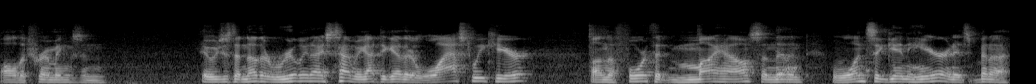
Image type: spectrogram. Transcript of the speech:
all the trimmings and it was just another really nice time. We got together last week here on the 4th at my house and then once again here and it's been a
